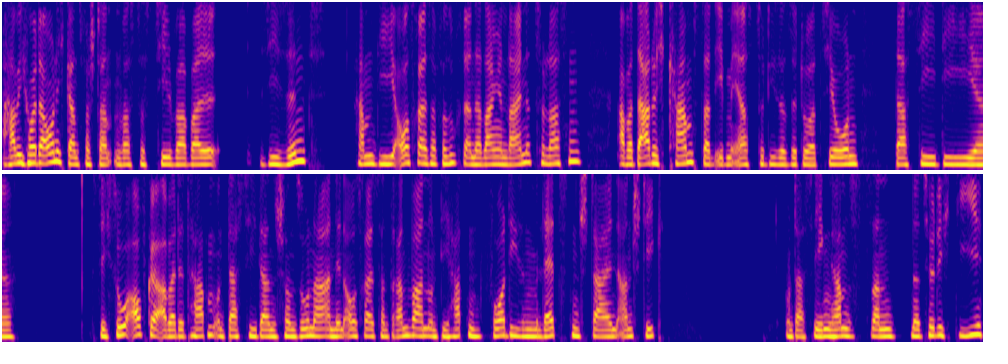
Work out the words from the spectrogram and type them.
habe ich heute auch nicht ganz verstanden, was das Ziel war, weil sie sind, haben die Ausreißer versucht, an der langen Leine zu lassen, aber dadurch kam es dann eben erst zu dieser Situation, dass sie die äh, sich so aufgearbeitet haben und dass sie dann schon so nah an den Ausreißern dran waren und die hatten vor diesem letzten steilen Anstieg. Und deswegen haben es dann natürlich die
